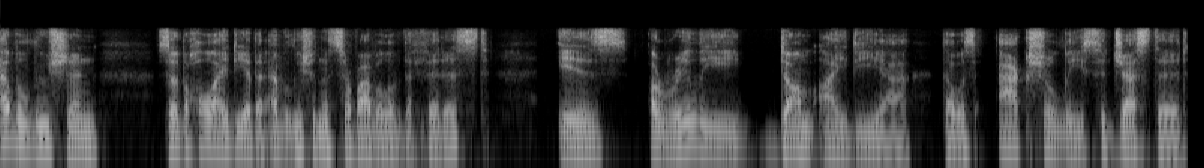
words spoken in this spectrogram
evolution. So the whole idea that evolution is survival of the fittest is a really dumb idea that was actually suggested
